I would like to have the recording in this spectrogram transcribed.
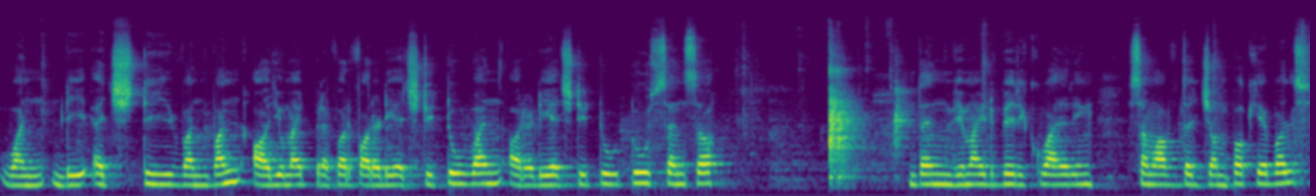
one DHT11 or you might prefer for a DHT21 or a DHT22 sensor. Then we might be requiring some of the jumper cables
